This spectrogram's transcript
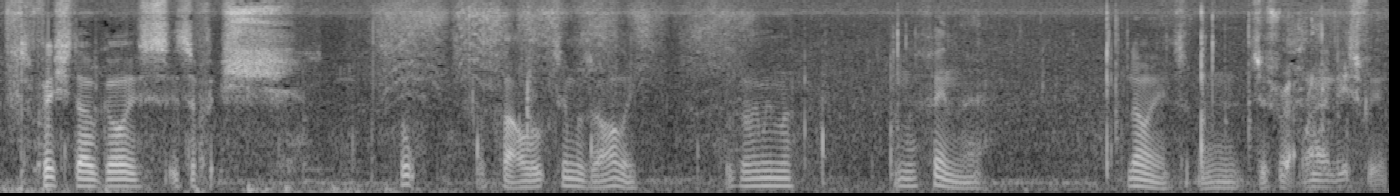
It's a fish, though, guys. It's a fish. Oh, the foul hooked him was Ollie. We've got him in the, in the fin there. No, it's just wrapped around his fin.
